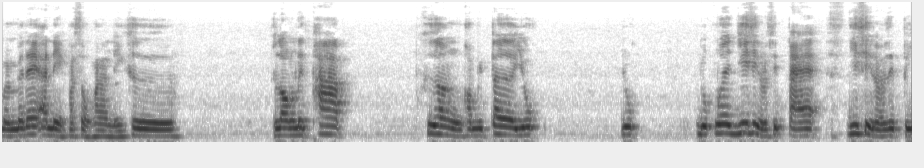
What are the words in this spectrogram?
มันไม่ได้อเนกประสงค์ขนาดนี้คือ ลองนึกภาพเครื่องคอมพิวเตอร์ยุคยุคยุคเมื่อยี่สิบสิบแปดยี่สิบสิบปี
